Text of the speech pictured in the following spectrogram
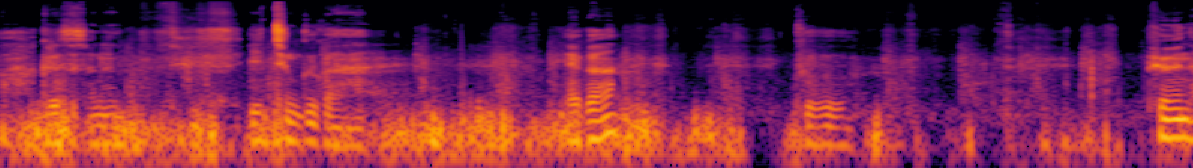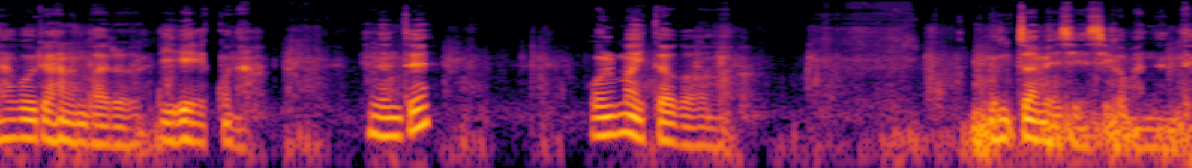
아 그래서 저는 이 친구가 얘가 그 표현하고자 하는 바를 이해했구나 했는데 얼마 있다가 문자 메시지가 왔는데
